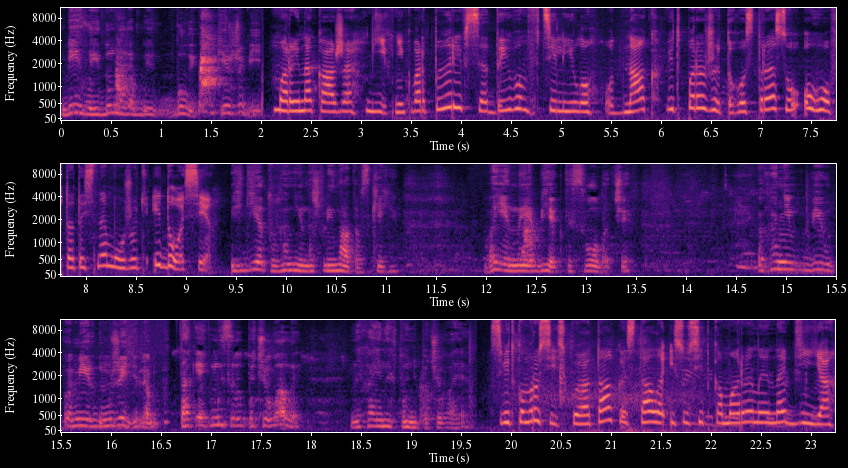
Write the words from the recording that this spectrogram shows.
Бігли і думали, аби були тільки живі. Марина каже, в їхній квартирі все дивом вціліло. Однак від пережитого стресу оговтатись не можуть і досі. Де тут вони нашли натовські воєнні об'єкти, сволочі? Як вони б'ють по мирним жителям. Так як ми себе почували, нехай ніхто не почуває. Свідком російської атаки стала і сусідка Марини Надія.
